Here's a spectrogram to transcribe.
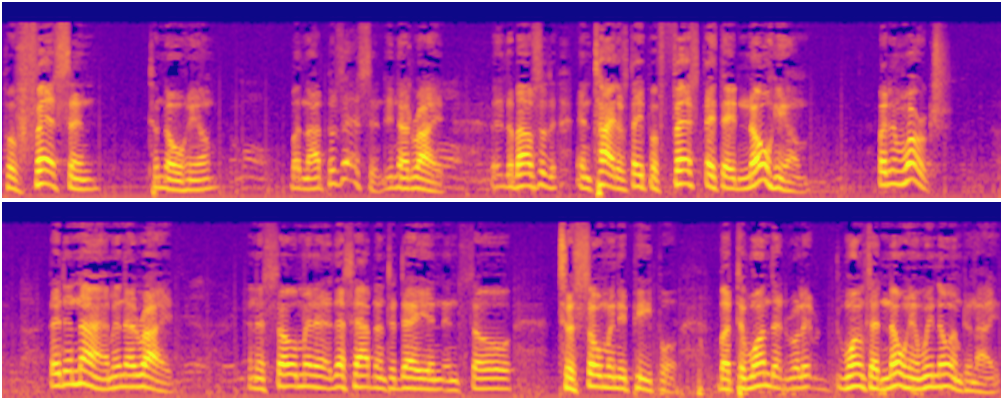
professing to know Him, but not possessing. Isn't that right? The Bible says in Titus they profess that they know Him, but in works they deny Him. Isn't that right? And there's so many that's happening today, and, and so to so many people. But the one that really, the ones that know Him, we know Him tonight.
